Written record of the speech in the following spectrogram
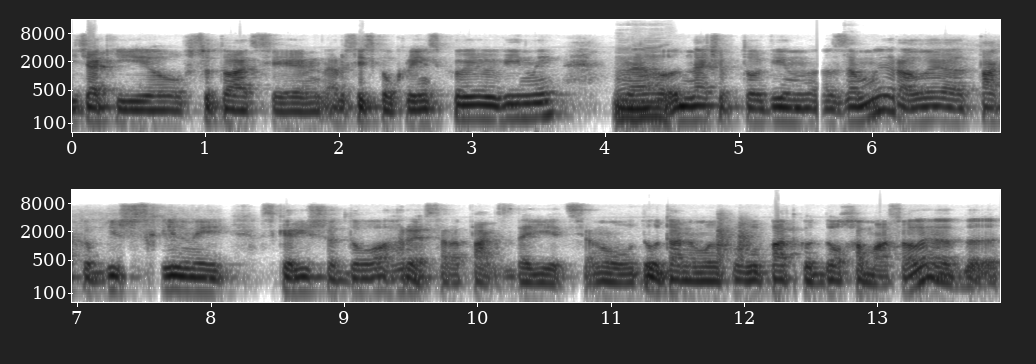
як і в ситуації російсько-української війни. Е, Начебто він за мир, але так більш схильний скоріше до агресора, так здається. Ну у даному випадку до Хамасу. Але, е,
